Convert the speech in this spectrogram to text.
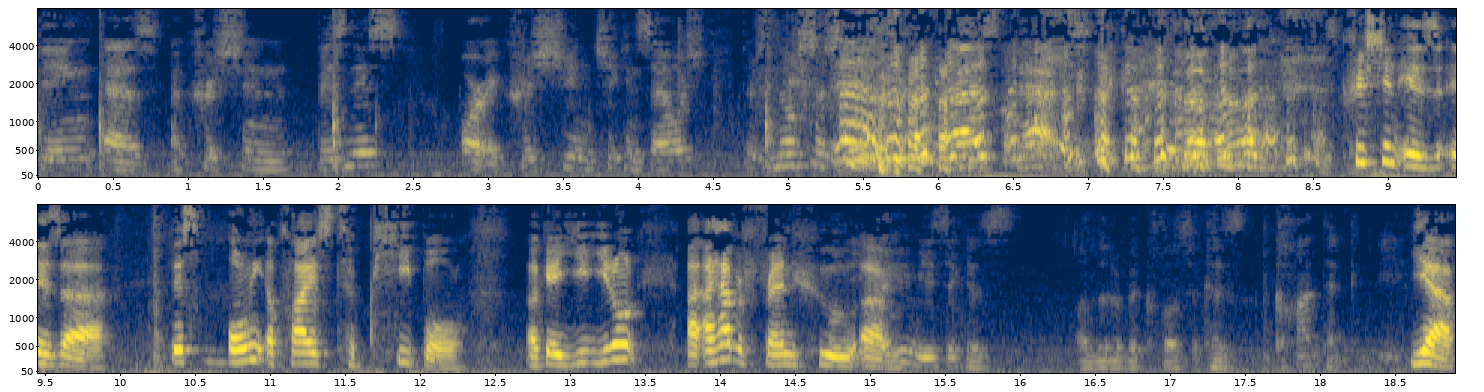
thing as a Christian business or a Christian chicken sandwich. There's no such thing as that. Christian is is uh this only applies to people. Okay, you, you don't. I I have a friend who um, Maybe music is a little bit closer because content can be. yeah.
